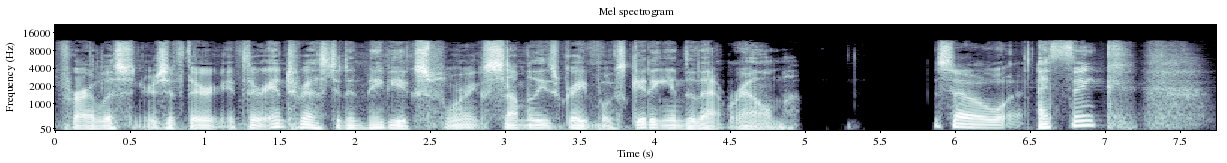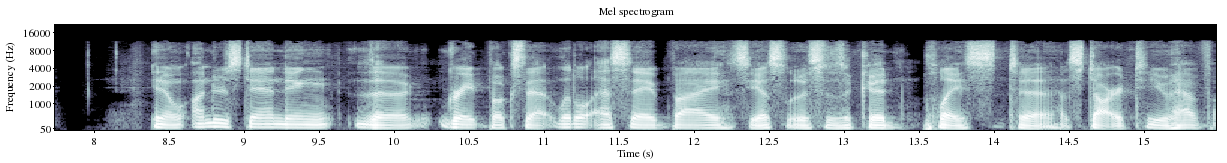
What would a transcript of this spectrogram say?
for our listeners if they're if they're interested in maybe exploring some of these great books, getting into that realm? So I think, you know, understanding the great books, that little essay by C.S. Lewis is a good place to start. You have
